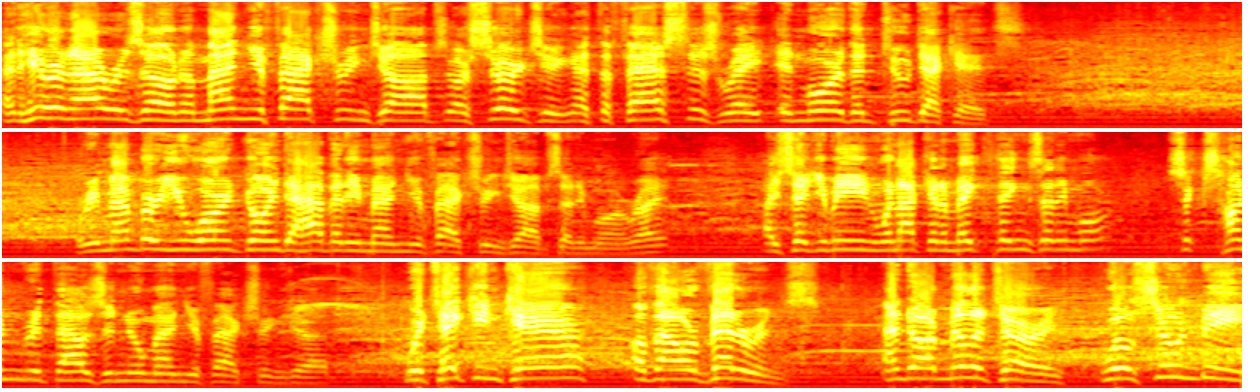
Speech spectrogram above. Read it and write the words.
And here in Arizona, manufacturing jobs are surging at the fastest rate in more than two decades. Remember, you weren't going to have any manufacturing jobs anymore, right? I said, You mean we're not going to make things anymore? 600,000 new manufacturing jobs. We're taking care of our veterans, and our military will soon be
